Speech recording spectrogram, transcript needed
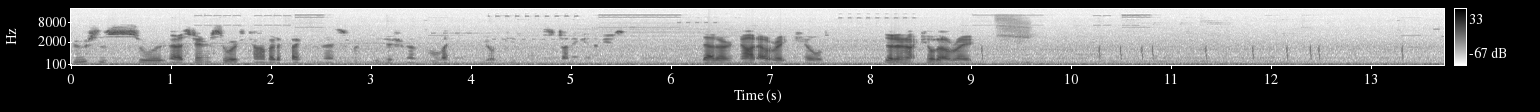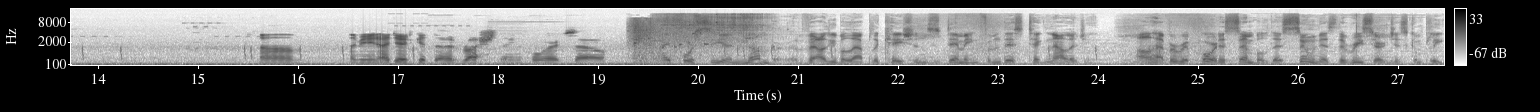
boosts the sword, uh, standard sword's combat effectiveness with the addition of electric field, capable stunning enemies that are not outright killed, that are not killed outright. Um, I mean, I did get the rush thing for it, so... I foresee a number of valuable applications stemming from this technology. I'll have a report assembled as soon as the research is complete.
